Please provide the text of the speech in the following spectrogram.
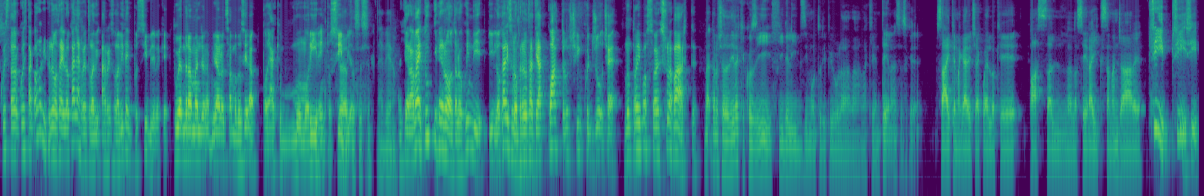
questa, questa cosa di prenotare i locali ha reso, la, ha reso, la, vita impossibile perché tu andrai a mangiare a Milano il sabato sera puoi anche morire, impossibile. Certo, sì, sì. È vero. Perché oramai tutti prenotano, quindi i locali sono prenotati a 4-5 giorni, cioè non trovi posto da nessuna parte. Beh, però c'è da dire che così fidelizzi molto di più la, la, la clientela, nel senso che sai che magari c'è quello che passa la sera X a mangiare. Sì, sì, sì.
